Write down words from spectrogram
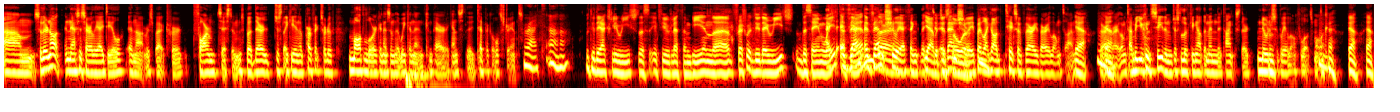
um, so they're not necessarily ideal in that respect for farm systems, but they're just like in a perfect sort of model organism that we can then compare against the typical strains. right. Uh huh. But do they actually reach this if you let them be in the freshwater? Do they reach the same weight? I at th- the even- end, or- eventually, I think that Yeah, do- but just eventually, slower. but like oh, it takes a very, very long time. Yeah. very, yeah. very long time. But you can see them just looking at them in the tanks; they're noticeably an awful lot smaller. Okay. Yeah. Yeah.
